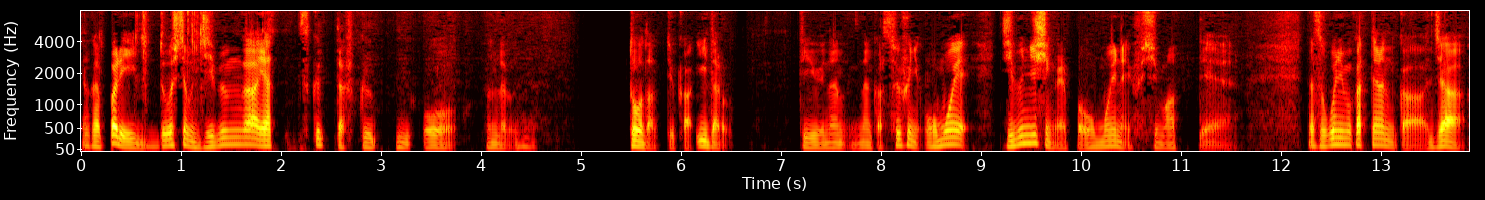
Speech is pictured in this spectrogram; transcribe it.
なんかやっぱりどうしても自分がや、作った服を、なんだろう、ね、どうだっていうか、いいだろうっていう、なんなんかそういうふうに思え、自分自身がやっぱ思えない節もあって、そこに向かってなんか、じゃあ、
